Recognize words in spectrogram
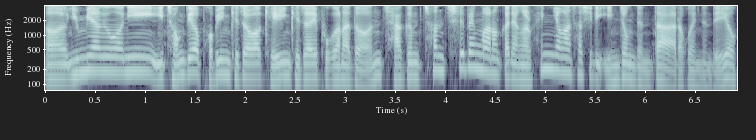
어, 윤미향 의원이 이 정대협 법인 계좌와 개인 계좌에 보관하던 자금 1,700만 원 가량을 횡령한 사실이 인정된다라고 했는데요.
